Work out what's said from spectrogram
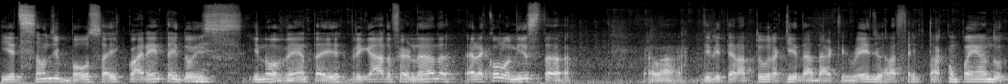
em edição de bolsa aí, R$ 42,90 aí. Obrigado, Fernanda. Ela é colunista ela, de literatura aqui da Dark Radio, ela sempre tá acompanhando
